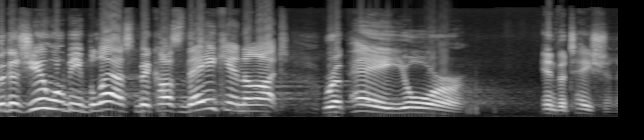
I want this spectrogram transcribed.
because you will be blessed because they cannot repay your invitation.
